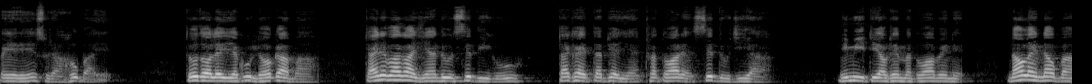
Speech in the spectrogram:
ပယ်တယ်ဆိုတာဟုတ်ပါရဲ့သို့တော်လည်းယခုလောကမှာတိုင်းတစ်ပါးကရန်သူစစ်တီကိုတိုက်ခိုက်တပ်ဖြတ်ရန်ထွက်သွားတဲ့စစ်သူကြီးဟာမိမိတယောက်တည်းမသွားဘဲနဲ့နောက်လိုက်နောက်ပါ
